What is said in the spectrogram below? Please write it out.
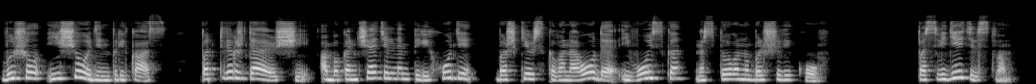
вышел еще один приказ, подтверждающий об окончательном переходе башкирского народа и войска на сторону большевиков. По свидетельствам,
